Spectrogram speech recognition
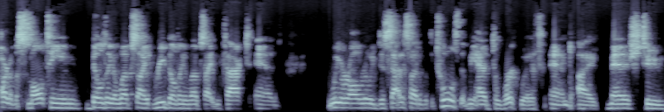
part of a small team building a website, rebuilding a website, in fact, and we were all really dissatisfied with the tools that we had to work with. And I managed to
